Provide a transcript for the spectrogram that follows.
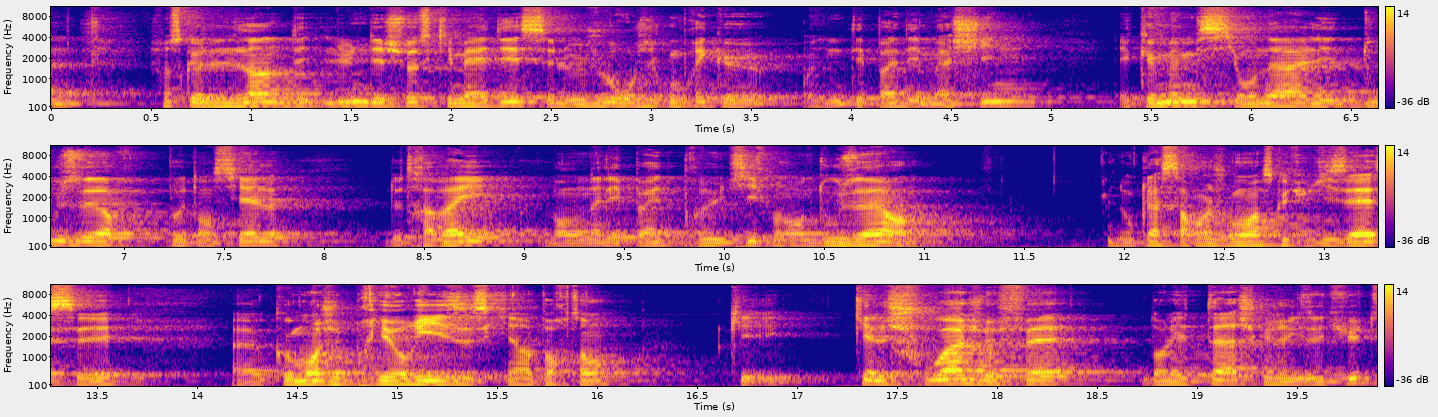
je pense que l'une des, choses qui m'a aidé, c'est le jour où j'ai compris qu'on n'était pas des machines et que même si on a les 12 heures potentielles de travail, bah, on n'allait pas être productif pendant 12 heures. Donc là, ça rejoint ce que tu disais, c'est euh, comment je priorise ce qui est important quel choix je fais dans les tâches que j'exécute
